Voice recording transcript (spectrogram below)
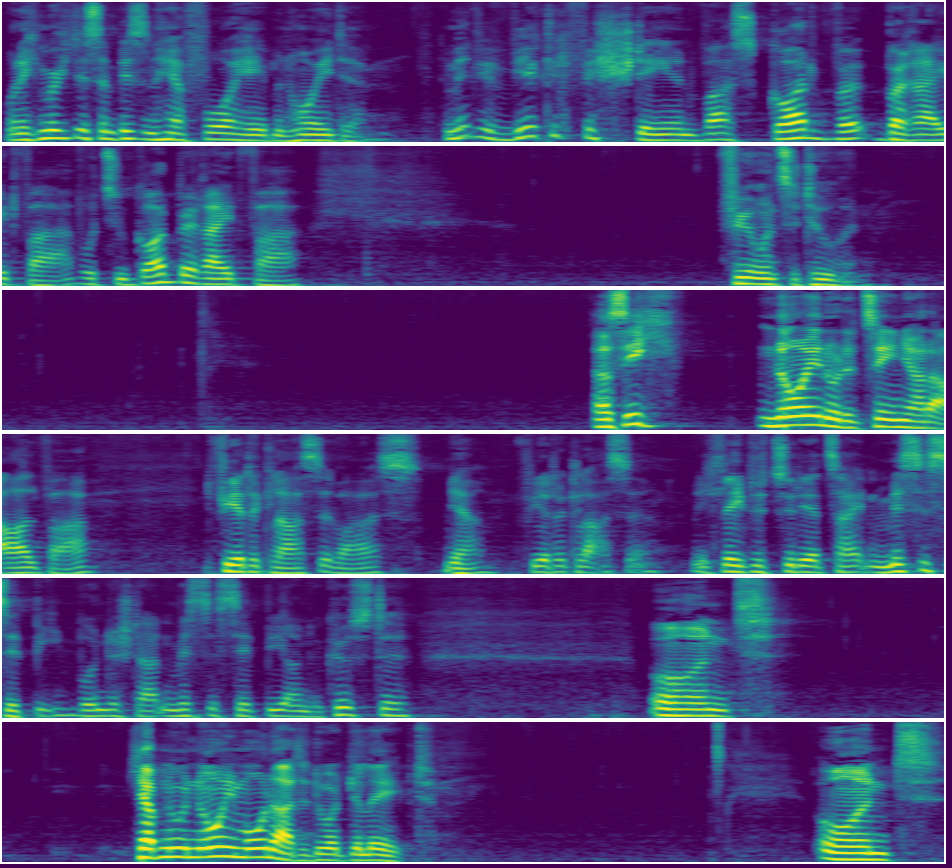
Und ich möchte es ein bisschen hervorheben heute, damit wir wirklich verstehen, was Gott bereit war, wozu Gott bereit war, für uns zu tun. Als ich neun oder zehn Jahre alt war, vierte Klasse war es, ja, vierte Klasse. Ich lebte zu der Zeit in Mississippi, Bundesstaat Mississippi an der Küste. Und ich habe nur neun Monate dort gelebt. Und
